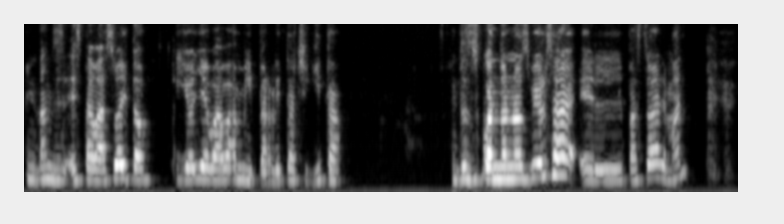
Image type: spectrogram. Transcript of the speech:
Entonces estaba suelto y yo llevaba a mi perrita chiquita. Entonces cuando nos vio el, el pastor alemán,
